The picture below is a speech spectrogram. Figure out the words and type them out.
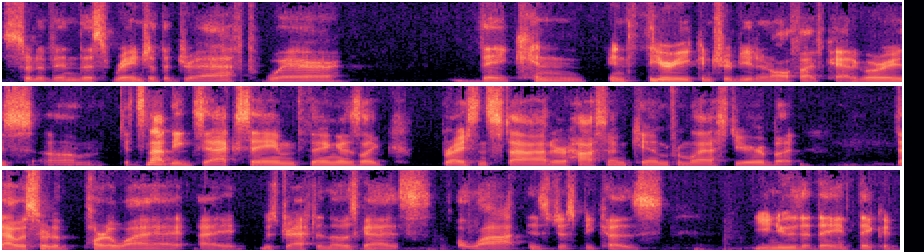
sort of in this range of the draft where they can, in theory, contribute in all five categories. Um, it's not the exact same thing as like Bryson Stott or Ha-Seong Kim from last year, but that was sort of part of why I, I was drafting those guys a lot is just because you knew that they they could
